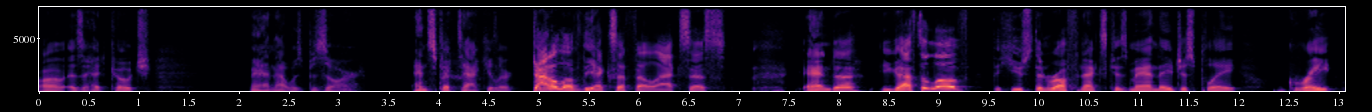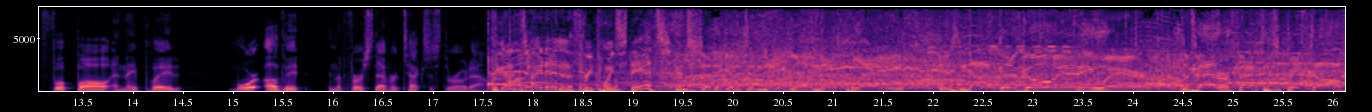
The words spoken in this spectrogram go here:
uh, as a head coach? Man, that was bizarre and spectacular. Gotta love the XFL access, and uh, you have to love the Houston Roughnecks because man, they just play great football, and they played more of it in the first ever Texas Throwdown. They got a tight end and a three point stance. Instead, they get it to Nagel, and that play is not going to go anywhere. As a matter of fact, it's picked off.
